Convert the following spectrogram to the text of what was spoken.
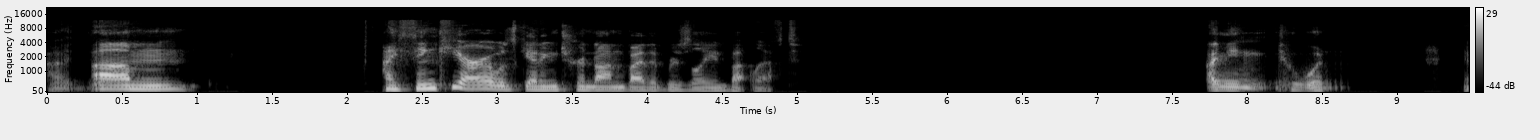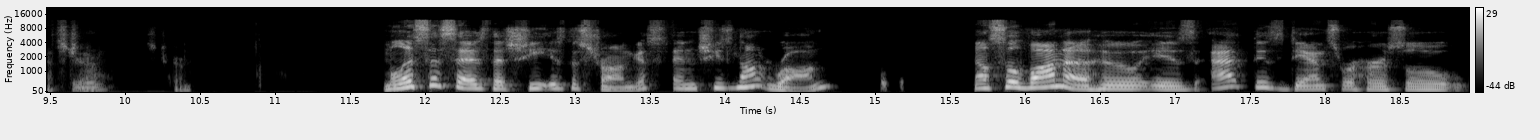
I, Um, I think Chiara was getting turned on by the Brazilian butt lift. I mean, who wouldn't? That's true. That's true. Melissa says that she is the strongest, and she's not wrong. Now, Silvana, who is at this dance rehearsal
